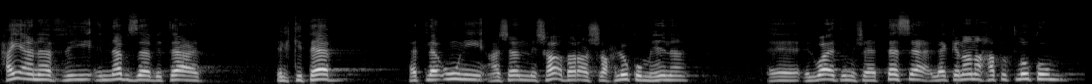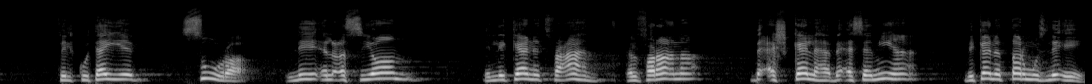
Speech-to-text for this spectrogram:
حقيقة أنا في النبذة بتاعة الكتاب هتلاقوني عشان مش هقدر أشرح لكم هنا الوقت مش هيتسع لكن أنا حاطط لكم في الكتيب صورة للعصيان اللي كانت في عهد الفراعنة بأشكالها بأساميها كانت ترمز لإيه؟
